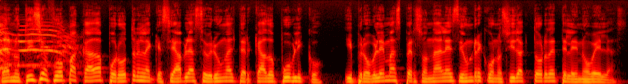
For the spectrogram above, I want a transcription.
La noticia fue opacada por otra en la que se habla sobre un altercado público y problemas personales de un reconocido actor de telenovelas.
